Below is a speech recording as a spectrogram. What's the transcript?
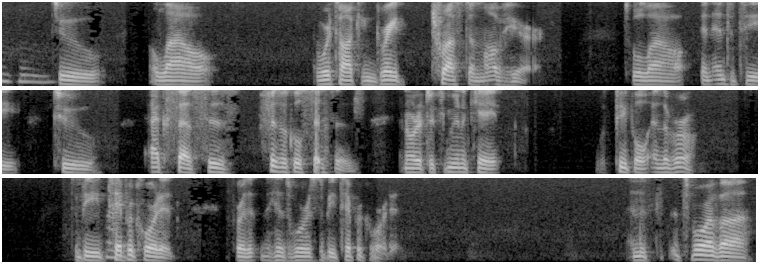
mm-hmm. to allow, and we're talking great trust and love here, to allow an entity to access his physical senses in order to communicate with people in the room, to be right. tape recorded, for his words to be tape recorded. And it's it's more of a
